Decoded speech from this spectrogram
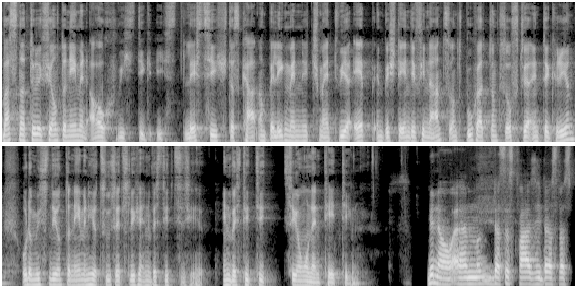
was natürlich für Unternehmen auch wichtig ist, lässt sich das Karten- und Belegmanagement via App in bestehende Finanz- und Buchhaltungssoftware integrieren oder müssen die Unternehmen hier zusätzliche Investitionen tätigen? Genau, ähm, das ist quasi das, was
